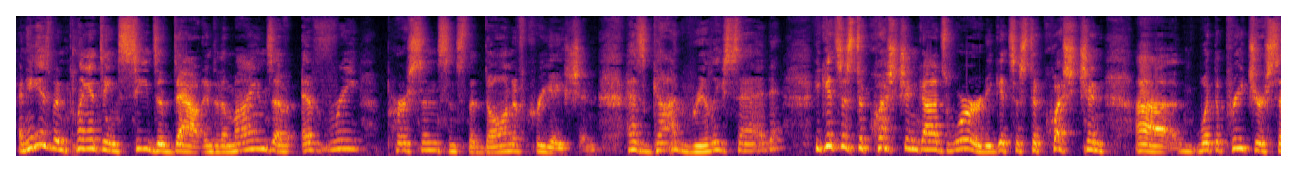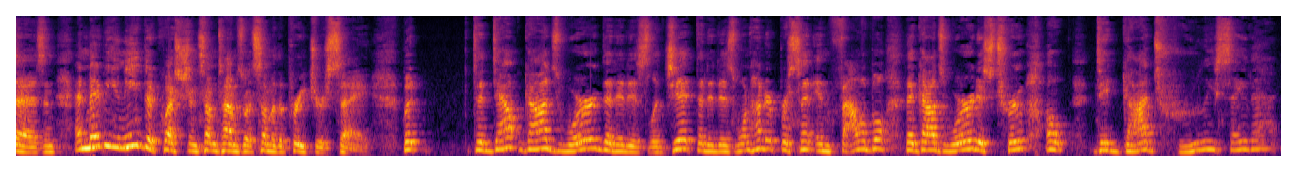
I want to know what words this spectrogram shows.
And he has been planting seeds of doubt into the minds of every person since the dawn of creation. Has God really said? He gets us to question God's word. He gets us to question uh, what the preacher says, and and maybe you need to question sometimes what some of the preachers say, but. To doubt God's word, that it is legit, that it is 100% infallible, that God's word is true. Oh, did God truly say that?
